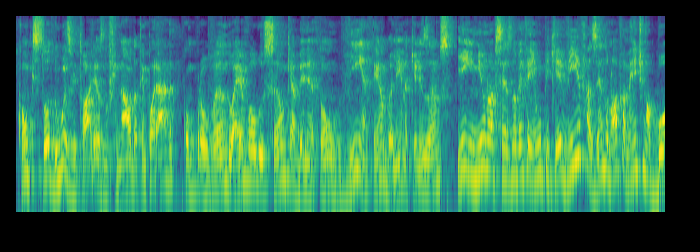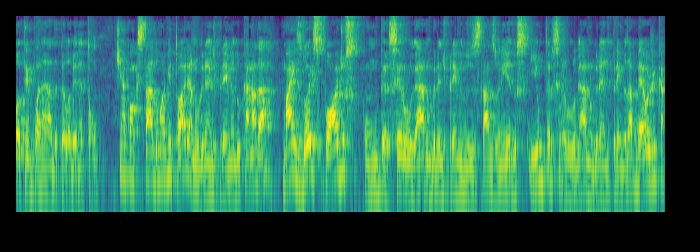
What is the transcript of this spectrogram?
Conquistou duas vitórias no final da temporada, comprovando a evolução que a Benetton vinha tendo ali naqueles anos. E em 1991, Piquet vinha fazendo novamente uma boa temporada pela Benetton tinha conquistado uma vitória no Grande Prêmio do Canadá, mais dois pódios, com um terceiro lugar no Grande Prêmio dos Estados Unidos e um terceiro lugar no Grande Prêmio da Bélgica.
